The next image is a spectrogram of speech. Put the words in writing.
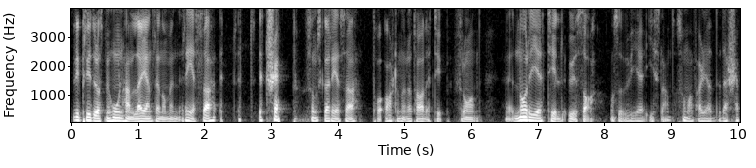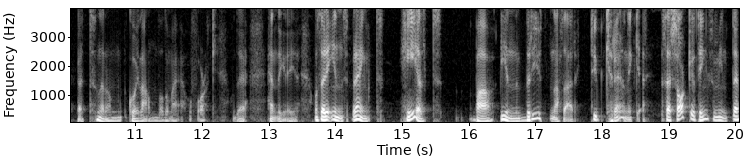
Vi pryder oss med horn handlar egentligen om en resa, ett, ett, ett skepp som ska resa på 1800-talet typ från eh, Norge till USA och så via Island. Så får man följa det där skeppet när de går i land och de är och folk. Och det händer grejer. Och så är det insprängt helt bara inbrytna så här, typ kröniker. Så här, saker och ting som inte,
